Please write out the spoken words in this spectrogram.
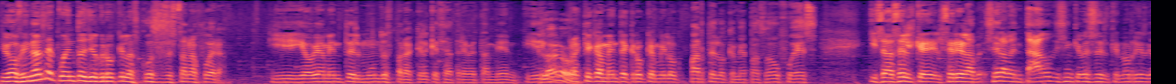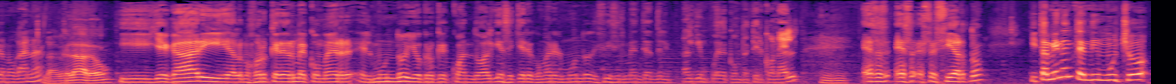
Digo, a final de cuentas yo creo que las cosas están afuera. Y obviamente el mundo es para aquel que se atreve también. Y digo, Claro. prácticamente creo que a mí lo, parte de lo que me pasó fue es, quizás el que el ser, el ser aventado, dicen que a veces el que no arriesga no gana. Claro. Claro. Y llegar y a lo mejor quererme comer el mundo, yo creo que cuando alguien se quiere comer el mundo, difícilmente alguien puede competir con él. eso, es- eso, eso es cierto. Y también entendí mucho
